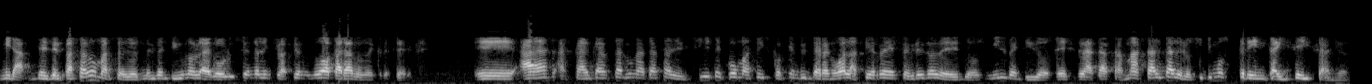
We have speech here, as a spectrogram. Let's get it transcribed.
Mira, desde el pasado marzo de 2021 la evolución de la inflación no ha parado de crecer eh, hasta alcanzar una tasa del 7,6% interanual a cierre de febrero de 2022. Es la tasa más alta de los últimos 36 años.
